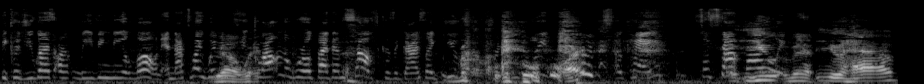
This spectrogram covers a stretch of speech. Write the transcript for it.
Because you guys aren't leaving me alone, and that's why women Yeah, can't wait. go out in the world by themselves because of guys like you. what? Okay, so stop following You, me. man, you have,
